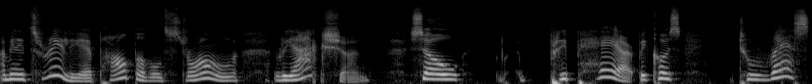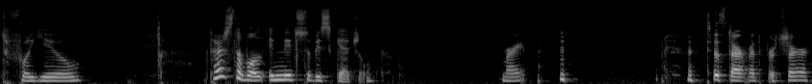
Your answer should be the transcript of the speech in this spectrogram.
I mean, it's really a palpable, strong reaction. So prepare because to rest for you, first of all, it needs to be scheduled right? to start with, for sure.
